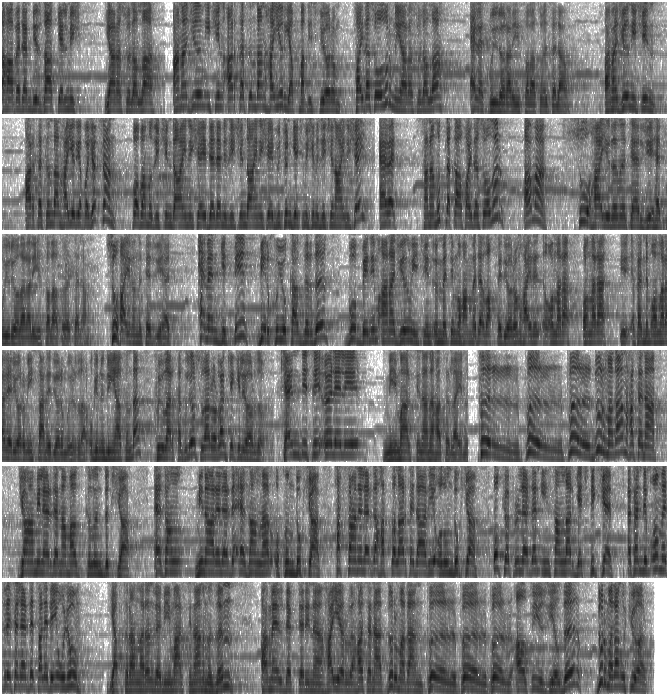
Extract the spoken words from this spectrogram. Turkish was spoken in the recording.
Sahabeden bir zat gelmiş. Ya Resulallah anacığım için arkasından hayır yapmak istiyorum. Faydası olur mu ya Resulallah? Evet buyuruyor aleyhissalatü vesselam. Anacığın için arkasından hayır yapacaksan babamız için de aynı şey, dedemiz için de aynı şey, bütün geçmişimiz için aynı şey. Evet sana mutlaka faydası olur ama su hayrını tercih et buyuruyorlar aleyhissalatü vesselam. Su hayrını tercih et. Hemen gitti bir kuyu kazdırdı. Bu benim anacığım için ümmeti Muhammed'e vakfediyorum. Hayır onlara onlara efendim onlara veriyorum, ihsan ediyorum buyurdular. O günün dünyasında kuyular kazılıyor, sular oradan çekiliyordu. Kendisi öleli Mimar Sinan'ı hatırlayın. Pır pır pır durmadan hasenat. Camilerde namaz kılındıkça, ezan minarelerde ezanlar okundukça, hastanelerde hastalar tedavi olundukça, o köprülerden insanlar geçtikçe, efendim o medreselerde talebeyi ulum yaptıranların ve Mimar Sinan'ımızın amel defterine hayır ve hasenat durmadan pır pır pır 600 yıldır durmadan uçuyor.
